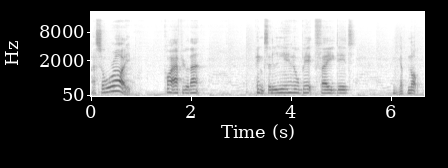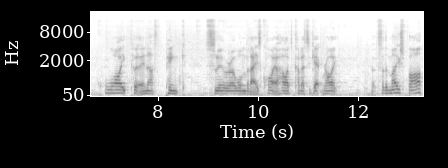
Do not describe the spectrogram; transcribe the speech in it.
That's all right. Quite happy with that. Pink's a little bit faded. I've not quite put enough pink fluoro on, but that is quite a hard colour to get right. But for the most part,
